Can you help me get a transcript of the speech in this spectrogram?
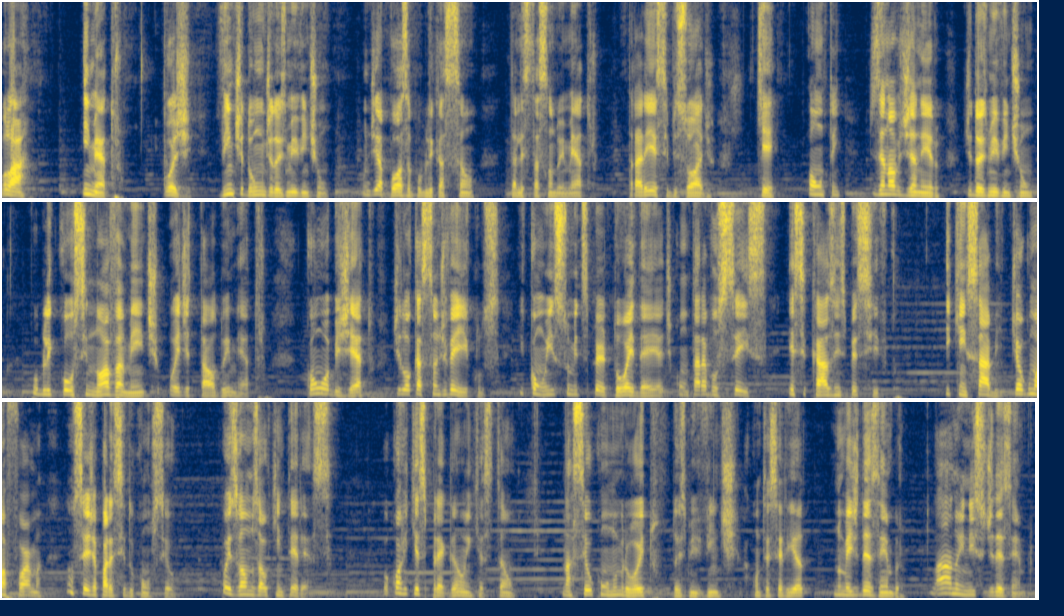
Olá, em metro. Hoje, 20 de 1 de 2021, um dia após a publicação da licitação do Inmetro, trarei esse episódio que, ontem, 19 de janeiro de 2021, publicou-se novamente o edital do Inmetro, com o objeto de locação de veículos, e com isso me despertou a ideia de contar a vocês esse caso em específico. E quem sabe, de alguma forma, não seja parecido com o seu Pois vamos ao que interessa. Ocorre que esse pregão em questão nasceu com o número 8, 2020, aconteceria no mês de dezembro, lá no início de dezembro.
